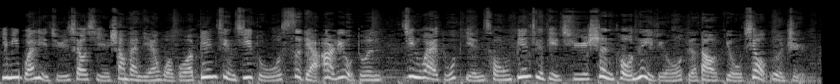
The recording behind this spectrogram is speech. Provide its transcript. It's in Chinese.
移民管理局消息上半年我国边境缉毒四点二六吨境外毒品从边境地区渗透内流得到有效遏制。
